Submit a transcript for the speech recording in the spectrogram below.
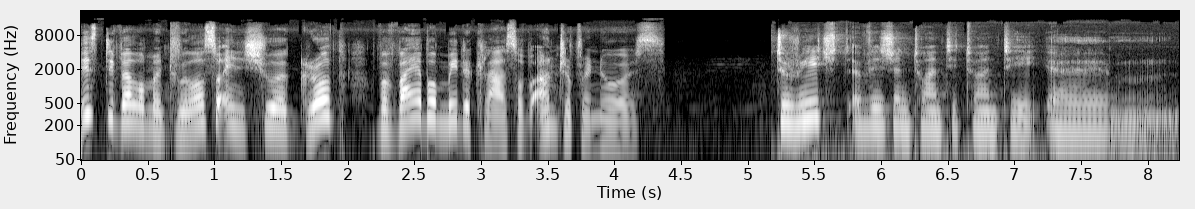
This development will also ensure growth of a viable middle class of entrepreneurs. To reach Vision 2020, um,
